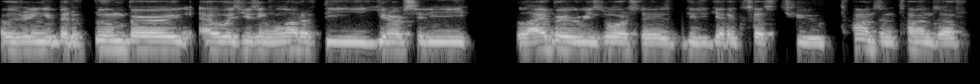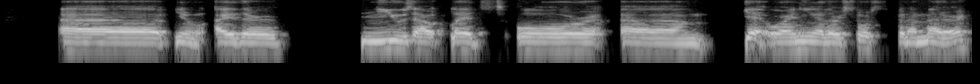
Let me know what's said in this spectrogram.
I was reading a bit of Bloomberg. I was using a lot of the university library resources because you get access to tons and tons of, uh, you know, either news outlets or um, yeah, or any other source for that matter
